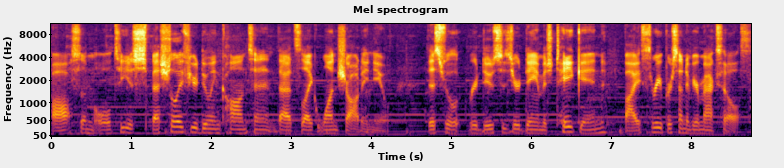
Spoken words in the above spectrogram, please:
awesome ulti, especially if you're doing content that's like one-shotting you. This reduces your damage taken by 3% of your max health.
